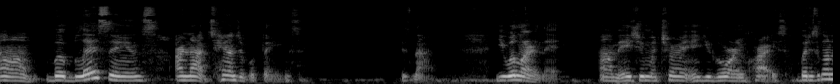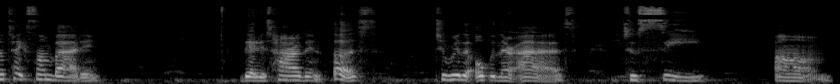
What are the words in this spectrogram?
Um, but blessings are not tangible things. It's not. You will learn that um, as you mature and you grow in Christ. But it's going to take somebody that is higher than us to really open their eyes to see um,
